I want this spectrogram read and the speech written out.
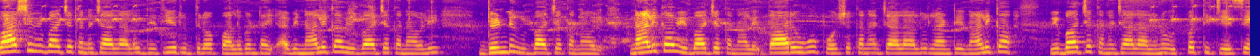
పార్శ్వ విభాజ కణజాలాలు ద్వితీయ వృద్ధిలో పాల్గొంటాయి. అవి నాళికా విభాజ కణావళి బెండు విభాజ్య కణావళి నాళికా విభాజ్య కణాలి దారువు పోషక కణజాలాలు లాంటి నాళికా విభాజ్య కణజాలాలను ఉత్పత్తి చేసే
